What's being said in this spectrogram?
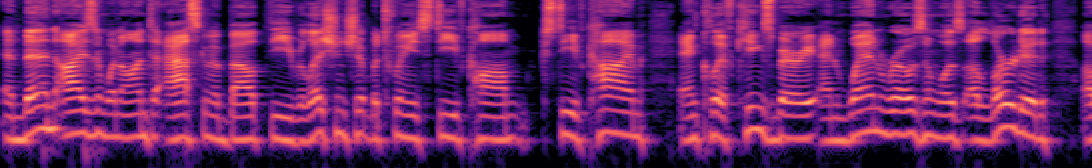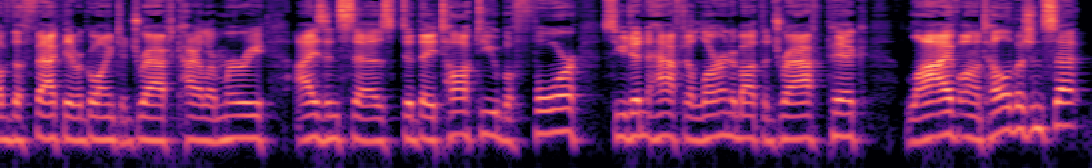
And then Eisen went on to ask him about the relationship between Steve Com, Steve Keim and Kliff Kingsbury. And when Rosen was alerted of the fact they were going to draft Kyler Murray, Eisen says, "Did they talk to you before, so you didn't have to learn about the draft pick live on a television set?"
